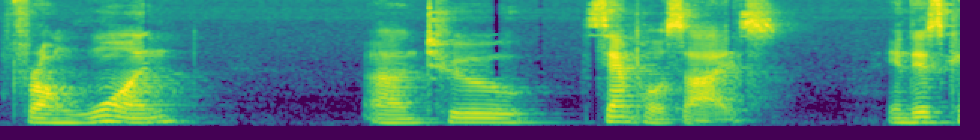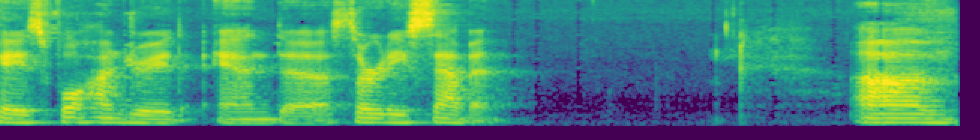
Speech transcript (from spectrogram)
from 1 uh, to sample size. In this case, 437. Um,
